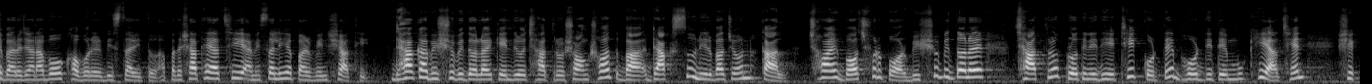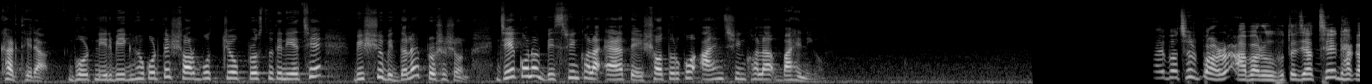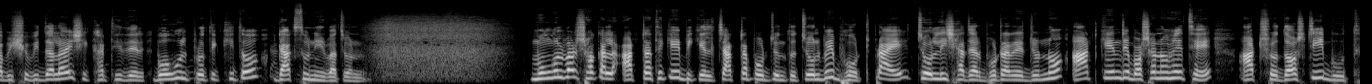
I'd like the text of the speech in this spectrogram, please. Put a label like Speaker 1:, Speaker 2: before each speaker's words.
Speaker 1: এবারে জানাব খবরের বিস্তারিত। আপনাদের সাথে আছি আমি সালিহা পারভিন সাথী। ঢাকা বিশ্ববিদ্যালয় কেন্দ্রীয় ছাত্র সংসদ বা ডাকসু নির্বাচন কাল। ছয় বছর পর বিশ্ববিদ্যালয়ের ছাত্র প্রতিনিধি ঠিক করতে ভোট দিতে মুখিয়ে আছেন শিক্ষার্থীরা। ভোট নির্বিঘ্ন করতে সর্বোচ্চ প্রস্তুতি নিয়েছে বিশ্ববিদ্যালয় প্রশাসন। যে কোনো বিশৃঙ্খলা এড়াতে সতর্ক আইন শৃঙ্খলা বাহিনীও।
Speaker 2: ছয় বছর পর আবারও হতে যাচ্ছে ঢাকা বিশ্ববিদ্যালয়ে শিক্ষার্থীদের বহুল প্রতীক্ষিত ডাকসু নির্বাচন। মঙ্গলবার সকাল আটটা থেকে বিকেল চারটা পর্যন্ত চলবে ভোট। প্রায় চল্লিশ হাজার ভোটারের জন্য আট কেন্দ্রে বসানো হয়েছে আটশো দশটি বুথ।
